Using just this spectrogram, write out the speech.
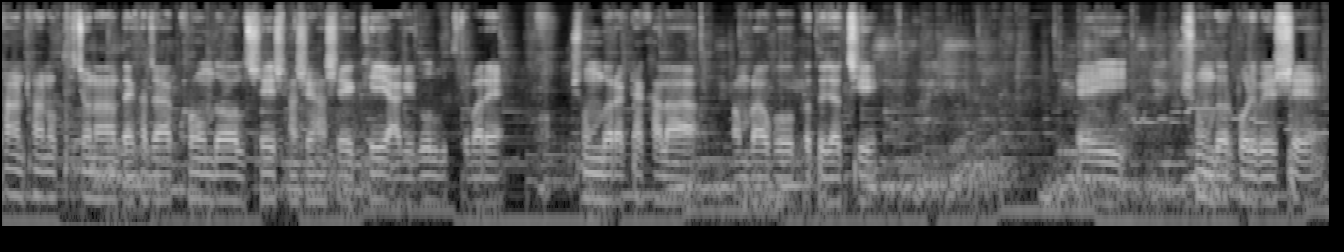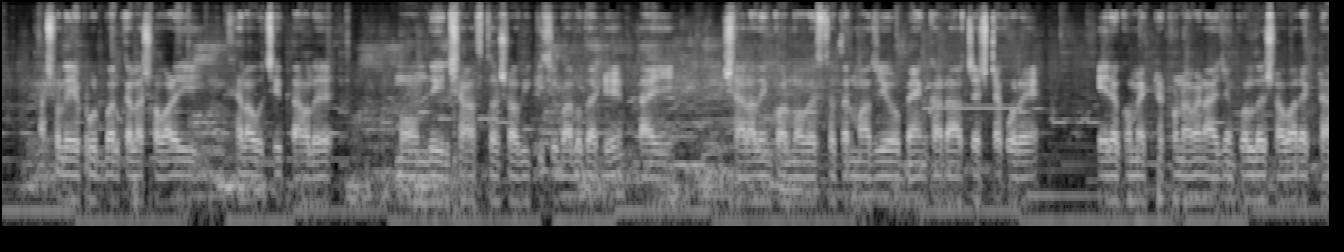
ঠান ঠান উত্তেজনা, দেখা যাক কোন দল শেষ হাসে হাসে খেয়ে আগে গোল বুঝতে পারে। সুন্দর একটা খেলা আমরা উপভোগ করতে যাচ্ছি। এই সুন্দর পরিবেশে আসলে ফুটবল খেলা সবারই খেলা উচিত, তাহলে মন, দিল, স্বাস্থ্য সবই কিছু ভালো থাকে। তাই সারাদিন কর্মব্যস্ততার মাঝেও ব্যাংক কাটার চেষ্টা করে এরকম একটা টুর্নামেন্ট আয়োজন করলে সবার একটা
